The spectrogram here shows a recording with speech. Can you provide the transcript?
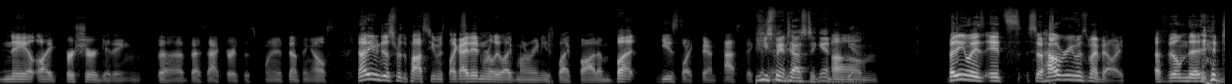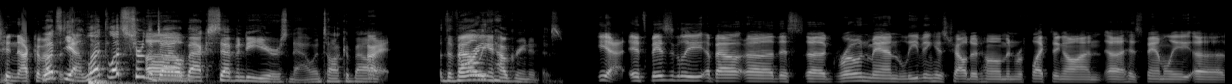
nail like for sure getting uh, best actor at this point, if nothing else. Not even just for the posthumous. Like I didn't really like Ma Rainey's Black Bottom, but he's like fantastic. in He's it. fantastic in it. Um, yeah. But anyways, it's so How Green was my valley, a film that did not come out. Let's this yeah, year. let let's turn the dial Um, back 70 years now and talk about right. the valley and how green it is. Yeah, it's basically about uh, this uh, grown man leaving his childhood home and reflecting on uh, his family. Uh,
